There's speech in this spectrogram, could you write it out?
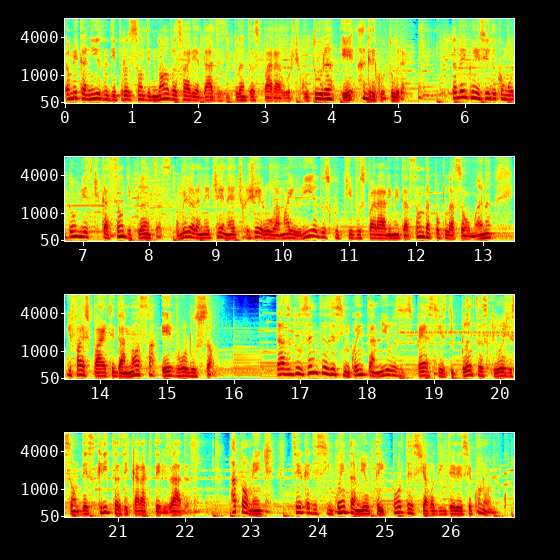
é o mecanismo de produção de novas variedades de plantas para a horticultura e agricultura. Também conhecido como domesticação de plantas, o melhoramento genético gerou a maioria dos cultivos para a alimentação da população humana e faz parte da nossa evolução. Das 250 mil espécies de plantas que hoje são descritas e caracterizadas, atualmente cerca de 50 mil têm potencial de interesse econômico.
